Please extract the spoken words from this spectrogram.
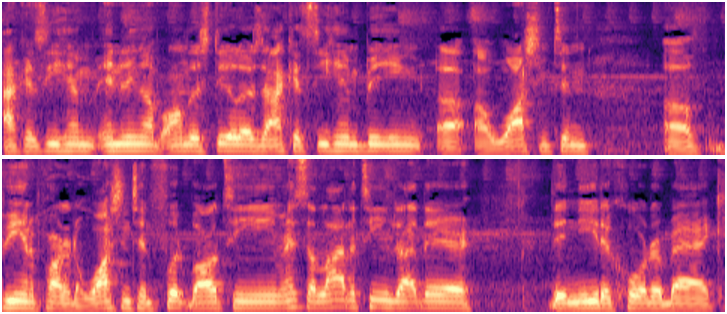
I can see him ending up on the Steelers. I could see him being a, a Washington, of uh, being a part of the Washington football team. There's a lot of teams out there that need a quarterback.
